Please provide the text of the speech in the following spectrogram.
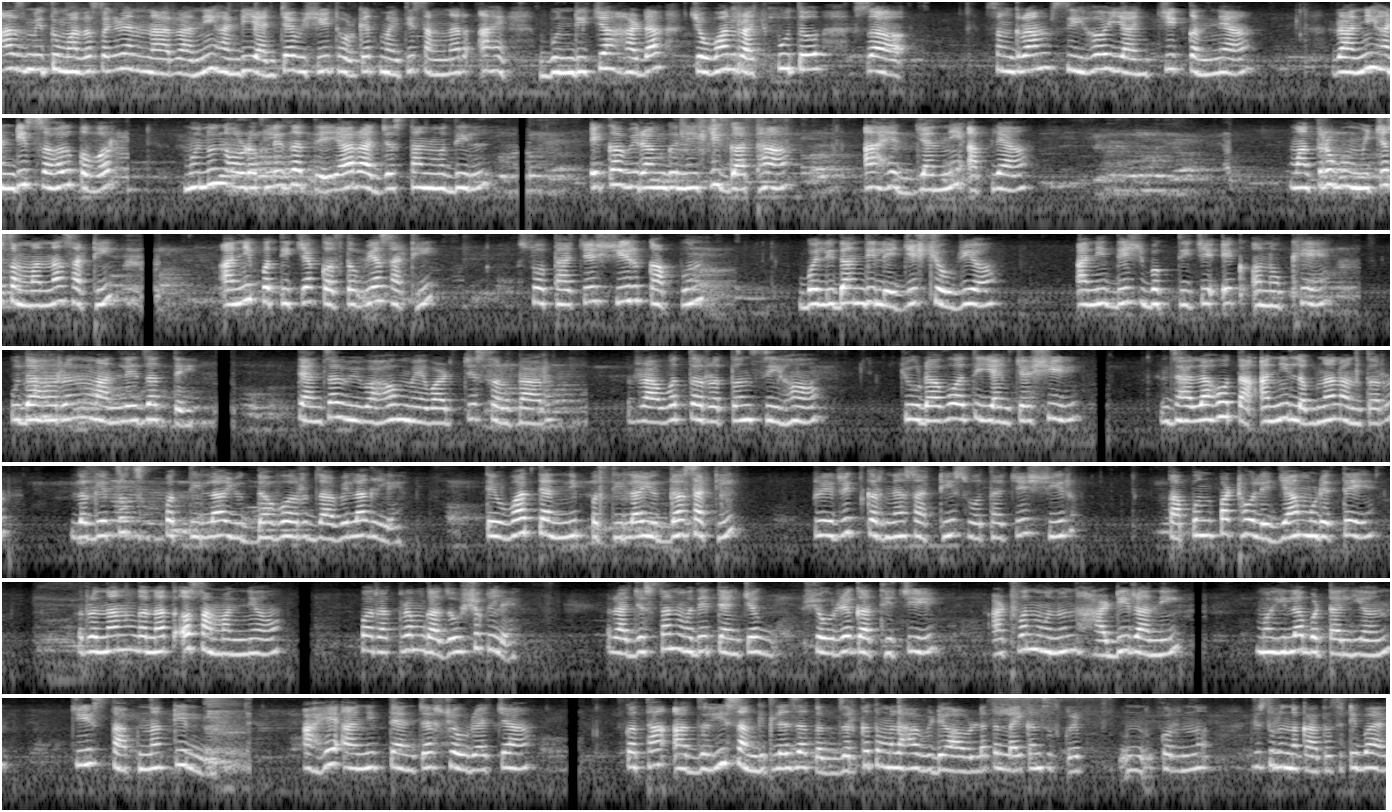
आज मी तुम्हाला सगळ्यांना राणी हांडी यांच्याविषयी थोडक्यात माहिती सांगणार आहे. बुंदीच्या हाडा चव्हाण राजपूत स संग्राम सिंह यांची कन्या राणी हांडी सहल कवर म्हणून ओळखले जाते. या राजस्थानमधील एका विरांगणेची गाथा आहेत ज्यांनी आपल्या मातृभूमीच्या सन्मानासाठी आणि पतीच्या कर्तव्यासाठी स्वतःचे शिर कापून बलिदान दिले जे शौर्य आणि देशभक्तीचे एक अनोखे उदाहरण मानले जाते. त्यांचा विवाह मेवाडचे सरदार रावत रतन सिंह चुडावत यांच्याशी झाला होता आणि लग्नानंतर लगेचच पतीला युद्धावर जावे लागले. तेव्हा त्यांनी पतीला युद्धासाठी प्रेरित करण्यासाठी स्वतःचे शिर कापून पाठवले ज्यामुळे ते रणांगणात असामान्य पराक्रम गाजवू शकले. राजस्थानमध्ये त्यांच्या शौर्यगाथेची आठवण म्हणून हाडी राणी महिला बटालियनची स्थापना केली आहे आणि त्यांच्या शौर्याच्या कथा आजही सांगितल्या जातात. जर का तुम्हाला हा व्हिडिओ आवडला तर लाईक आणि सबस्क्राईब करून विसरू नका. आतासाठी बाय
